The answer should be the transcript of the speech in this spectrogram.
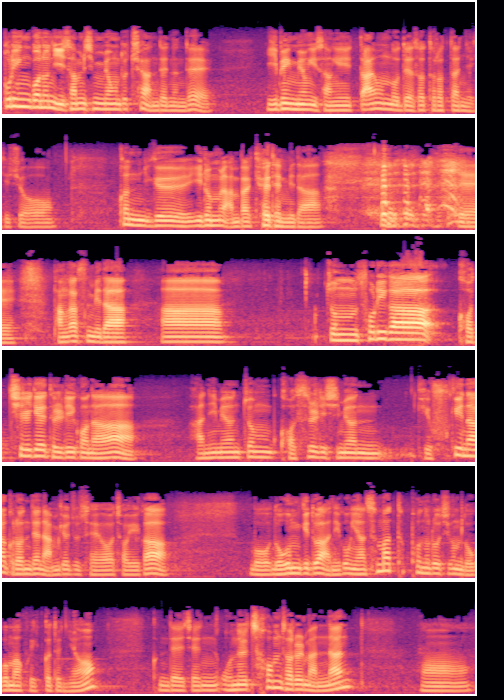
뿌린 거는 2, 30명도 채 안 됐는데, 200명 이상이 다운로드해서 들었다는 얘기죠. 그건 이게 이름을 안 밝혀야 됩니다. 예, 반갑습니다. 아, 좀 소리가 거칠게 들리거나 아니면 좀 거슬리시면 후기나 그런 데 남겨주세요. 저희가 뭐 녹음기도 아니고 그냥 스마트폰으로 지금 녹음하고 있거든요. 근데 이제 오늘 처음 저를 만난 어,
